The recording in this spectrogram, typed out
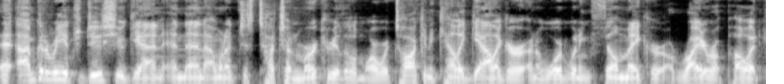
I'm going to reintroduce you again, and then I want to just touch on Mercury a little more. We're talking to Kelly Gallagher, an award winning filmmaker, a writer, a poet,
